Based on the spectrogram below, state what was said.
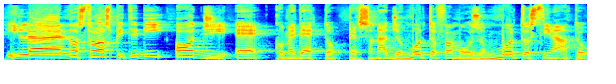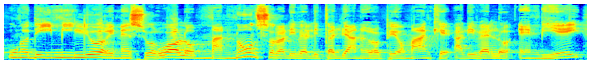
Il nostro ospite di oggi è come detto personaggio molto famoso molto stimato uno dei migliori nel suo ruolo ma non solo a livello italiano europeo ma anche a livello NBA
